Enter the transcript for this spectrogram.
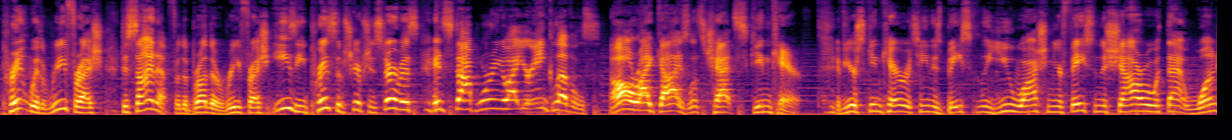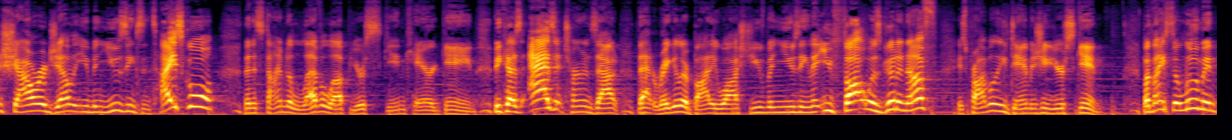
print with refresh to sign up for the Brother Refresh Easy print subscription service and stop worrying about your ink levels. All right, guys, let's chat skincare. If your skincare routine is basically you washing your face in the shower with that one shower gel that you've been using since high school, then it's time to level up your skincare game. Because as it turns out, that regular body wash you've been using that you thought was good enough is probably damaging your skin. But thanks to Lumin,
